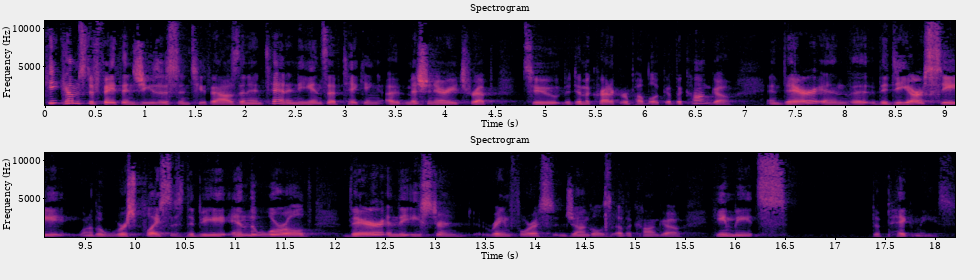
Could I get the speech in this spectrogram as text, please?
He comes to faith in Jesus in 2010, and he ends up taking a missionary trip to the Democratic Republic of the Congo. And there in the, the DRC, one of the worst places to be in the world, there in the eastern rainforests and jungles of the Congo, he meets the pygmies.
